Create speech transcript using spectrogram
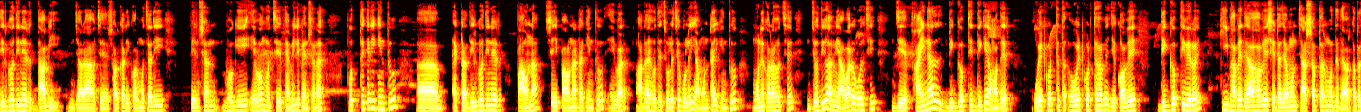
দীর্ঘদিনের দাবি, যারা হচ্ছে সরকারি কর্মচারী, পেনশনভোগী এবং হচ্ছে ফ্যামিলি পেনশনার, প্রত্যেকেরই কিন্তু একটা দীর্ঘদিনের পাওনা, সেই পাওনাটা কিন্তু এবার আদায় হতে চলেছে বলেই এমনটাই কিন্তু মনে করা হচ্ছে। যদিও আমি আবারও বলছি যে ফাইনাল বিজ্ঞপ্তির দিকে আমাদের ওয়েট করতে ওয়েট করতে হবে যে কবে বিজ্ঞপ্তি বেরোয়, কীভাবে দেওয়া হবে সেটা যেমন চার সপ্তাহের মধ্যে দেওয়ার কথা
